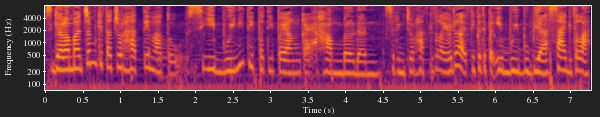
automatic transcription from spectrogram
segala macam kita curhatin lah tuh. Si ibu ini tipe-tipe yang kayak humble dan sering curhat gitu lah. Yaudah, tipe-tipe ibu-ibu biasa gitu lah.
